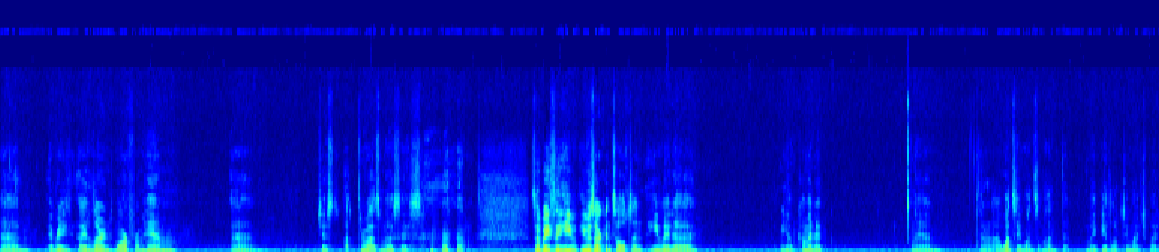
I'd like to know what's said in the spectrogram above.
Um, every I learned more from him, um, just uh, through osmosis. so basically, he he was our consultant. He would, uh, you know, come in a, um, I don't know, I won't say once a month. That might be a little too much, but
